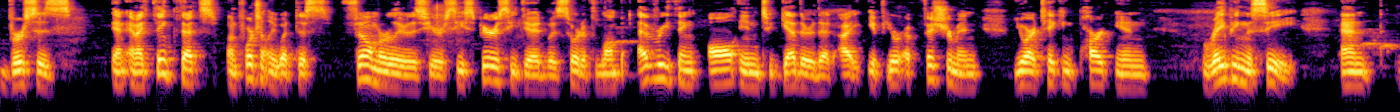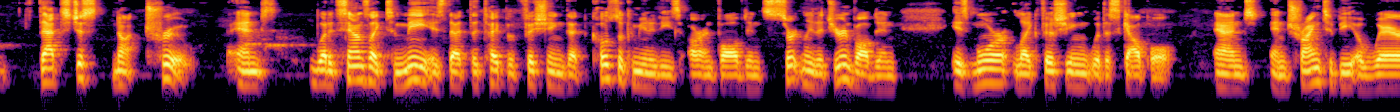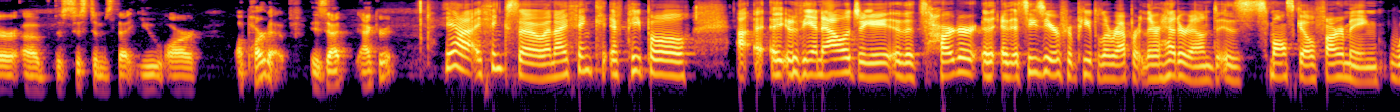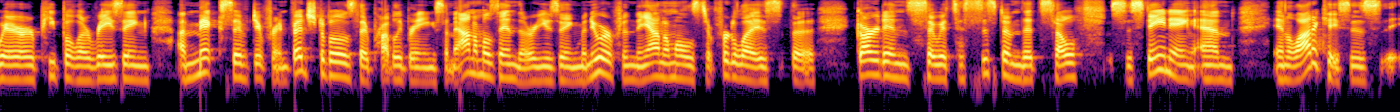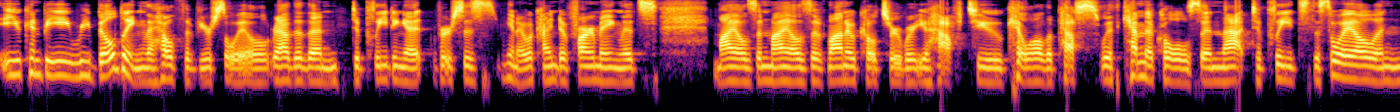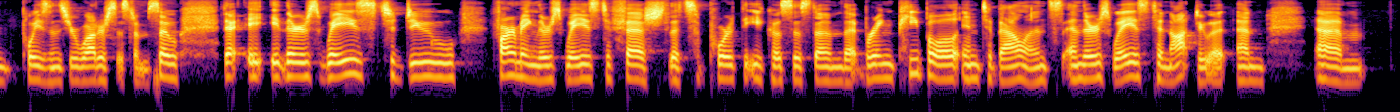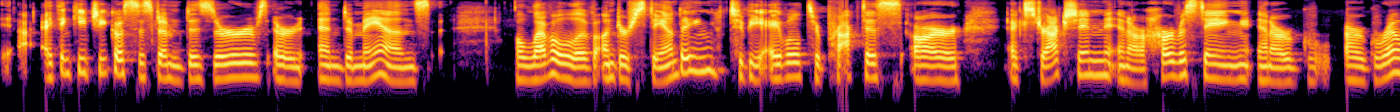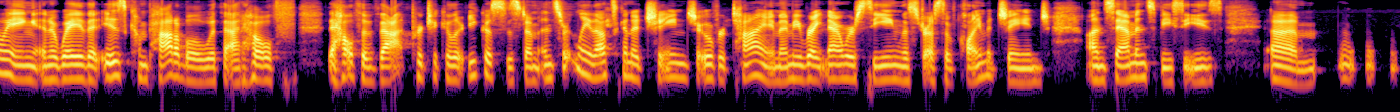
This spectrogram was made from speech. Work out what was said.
versus, and, and I think that's unfortunately what this film earlier this year, Seaspiracy did was sort of lump everything all in together that I, if you're a fisherman, you are taking part in raping the sea. And that's just not true. And what it sounds like to me is that the type of fishing that coastal communities are involved in, certainly that you're involved in, is more like fishing with a scalpel and and trying to be aware of the systems that you are a part of. Is that accurate? Yeah, I think so. And I think if people, uh, uh the analogy that's harder, uh, it's easier for people to wrap their head around is small scale farming, where people are raising a mix of different vegetables. They're probably bringing some animals in. They're using manure from the animals to fertilize the gardens. So it's a system that's self sustaining. And in a lot of cases, you can be rebuilding the health of your soil rather than depleting it versus, you know, a kind of farming it's miles and miles of monoculture where you have to kill all the pests with chemicals and that depletes the soil and poisons your water system. So it, it, there's ways to do farming, there's ways to fish that support the ecosystem that bring people into balance, and there's ways to not do it. And um, I think each ecosystem deserves or and demands a level of understanding to be able to practice our extraction and our harvesting and our our growing in a way that is compatible with that health the health of that particular ecosystem. And certainly that's going to change over time. I mean right now we're seeing the stress of climate change on salmon species um,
